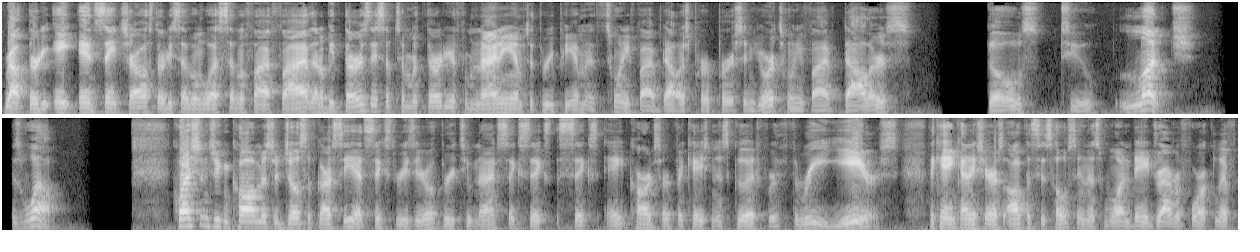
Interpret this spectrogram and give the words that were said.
Route 38 in St. Charles, 37 West 755. That'll be Thursday, September 30th from 9 a.m. to 3 p.m. and it's $25 per person. Your $25 goes to lunch as well. Questions, you can call Mr. Joseph Garcia at 630-329-6668. Card certification is good for three years. The Kane County Sheriff's Office is hosting this one-day driver forklift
